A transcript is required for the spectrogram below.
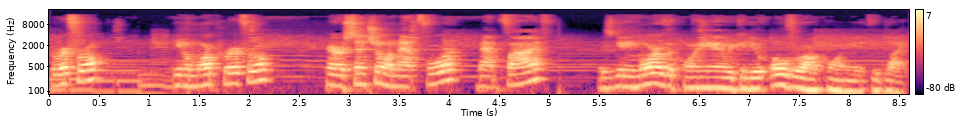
peripheral, even more peripheral. Paracentral on map four. Map five is getting more of the cornea, and we can do overall cornea if you'd like.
